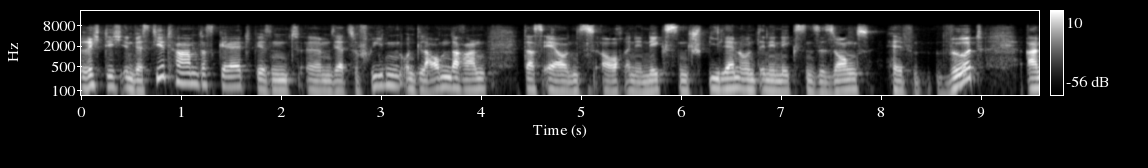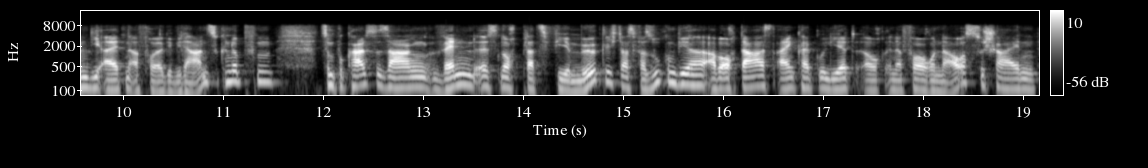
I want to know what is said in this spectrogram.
richtig investiert haben, das Geld. Wir sind ähm, sehr zufrieden und glauben daran, dass er uns auch in den nächsten Spielen und in den nächsten Saisons helfen wird, an die alten Erfolge wieder anzuknüpfen. Zum Pokal zu sagen, wenn es noch Platz 4 möglich, das versuchen wir, aber auch da ist einkalkuliert, auch in der Vorrunde auszuscheiden,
